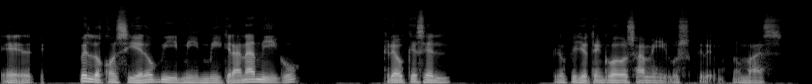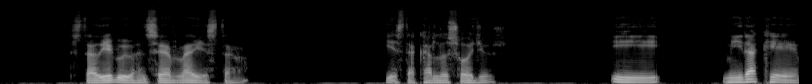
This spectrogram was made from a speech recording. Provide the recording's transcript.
eh, pues lo considero mi, mi, gran amigo. Creo que es el, creo que yo tengo dos amigos, creo, nomás. Está Diego Iván Serna y está, y está Carlos Hoyos. Y mira que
